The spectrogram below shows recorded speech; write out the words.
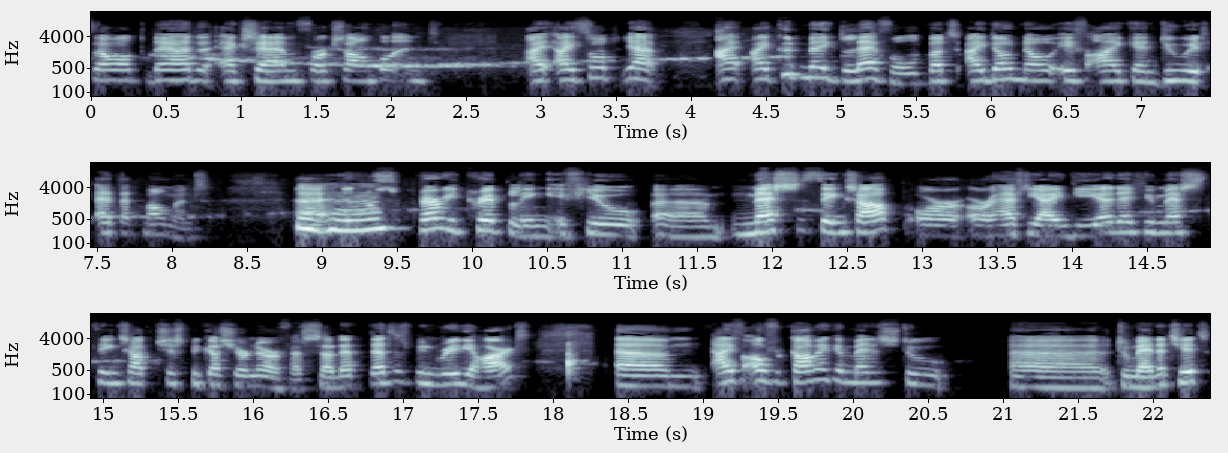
thought they had an exam, for example, and I, I thought, yeah, I, I could make level, but I don't know if I can do it at that moment. Uh, mm-hmm. It was very crippling if you um, mess things up or, or have the idea that you mess things up just because you're nervous. So that, that has been really hard. Um, I've overcome it and managed to uh, to manage it.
